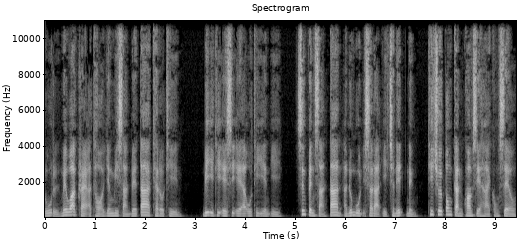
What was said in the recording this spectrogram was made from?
รู้หรือไม่ว่าแครอะทอยังมีสารเบต้าแคโรทีน BETACAROTENE ซึ่งเป็นสารต้านอนุมูลอิสระอีกชนิดหนึ่ง ที่ช่วยป้องกันความเสียหายของเซลล์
